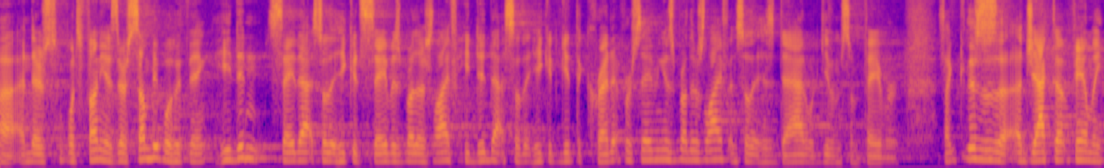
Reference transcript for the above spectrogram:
Uh, and there's what's funny is there's some people who think he didn't say that so that he could save his brother's life. He did that so that he could get the credit for saving his brother's life, and so that his dad would give him some favor. It's like this is a, a jacked up family.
